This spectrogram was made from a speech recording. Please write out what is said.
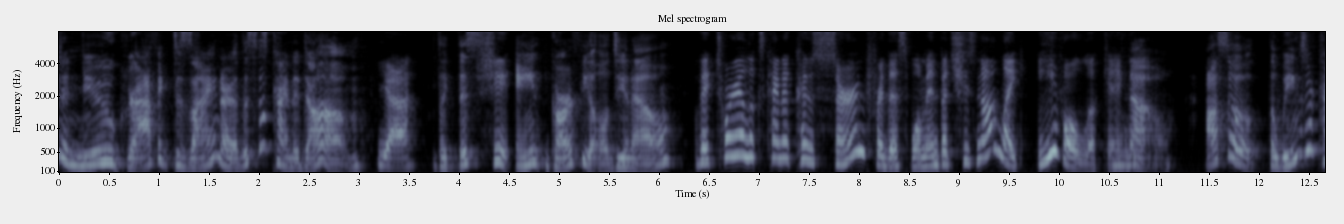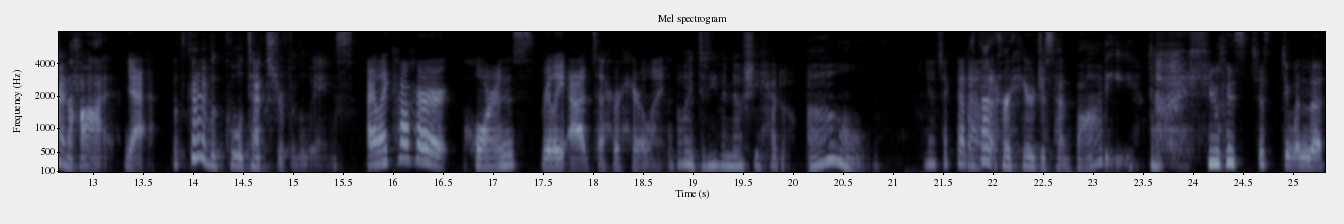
need a new graphic designer. This is kind of dumb. Yeah. Like, this she ain't Garfield, you know? Victoria looks kind of concerned for this woman, but she's not like evil looking. No. Also, the wings are kind of hot. Yeah. That's kind of a cool texture for the wings. I like how her horns really add to her hairline. Oh, I didn't even know she had. Oh. Yeah, check that I out. I thought her hair just had body. she was just doing the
